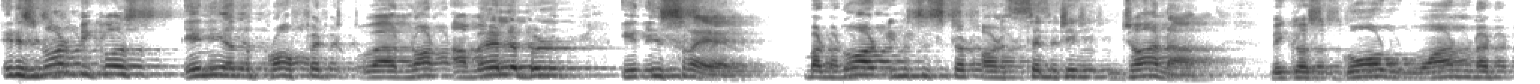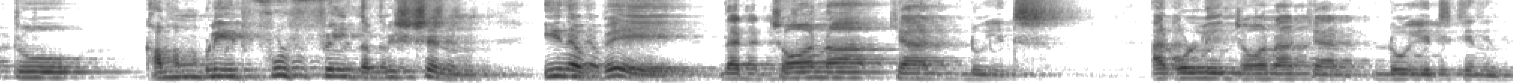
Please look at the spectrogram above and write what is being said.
It is not because any other prophet were not available in Israel, but God insisted on sending Jonah because God wanted to complete, fulfill the mission in a way that Jonah can do it. And only Jonah can do it in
